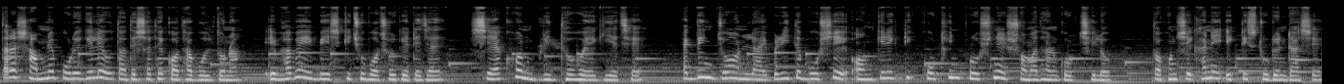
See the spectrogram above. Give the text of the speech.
তারা সামনে পড়ে গেলেও তাদের সাথে কথা বলতো না। এভাবেই বেশ কিছু বছর কেটে যায়। সে এখন বৃদ্ধ হয়ে গিয়েছে। একদিন জন লাইব্রেরিতে বসে অঙ্কের একটি কঠিন প্রশ্নের সমাধান করছিল। তখন সেখানে একটি স্টুডেন্ট আসে।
